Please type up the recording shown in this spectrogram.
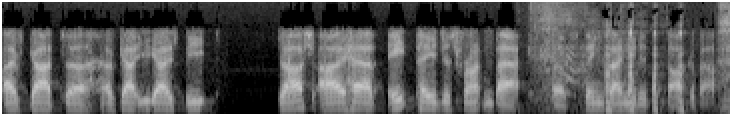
I've got uh, I've got you guys beat, Josh. I had eight pages front and back of things I needed to talk about.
